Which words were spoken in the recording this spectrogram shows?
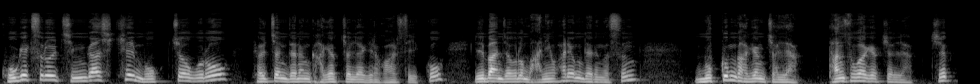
고객 수를 증가시킬 목적으로 결정되는 가격 전략이라고 할 수 있고 일반적으로 많이 활용되는 것은 묶음 가격 전략, 단수 가격 전략, 즉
